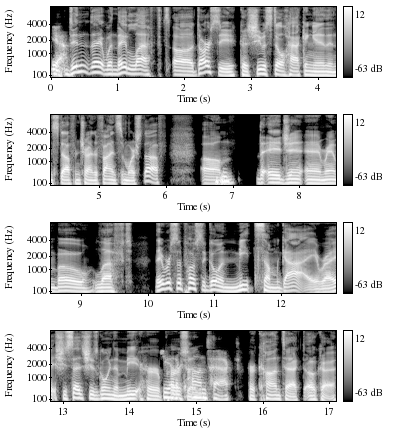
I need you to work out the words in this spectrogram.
Yeah. didn't they when they left uh darcy because she was still hacking in and stuff and trying to find some more stuff um Mm-hmm. the agent and rambo left they were supposed to go and meet some guy right she said she was going to meet her She person contact. her contact okay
